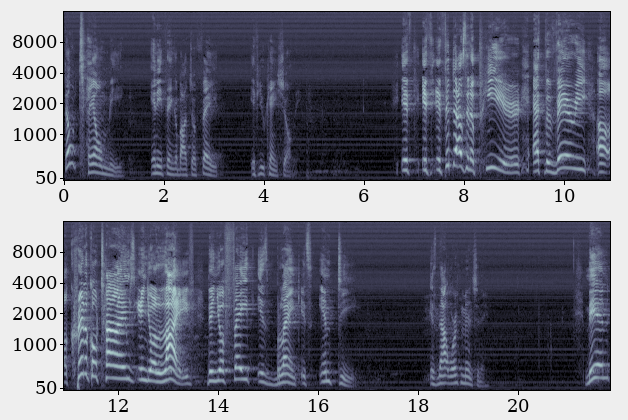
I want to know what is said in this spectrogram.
Don't tell me anything about your faith if you can't show me. If, if, if it doesn't appear at the very uh, critical times in your life, then your faith is blank, it's empty, it's not worth mentioning. Men,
